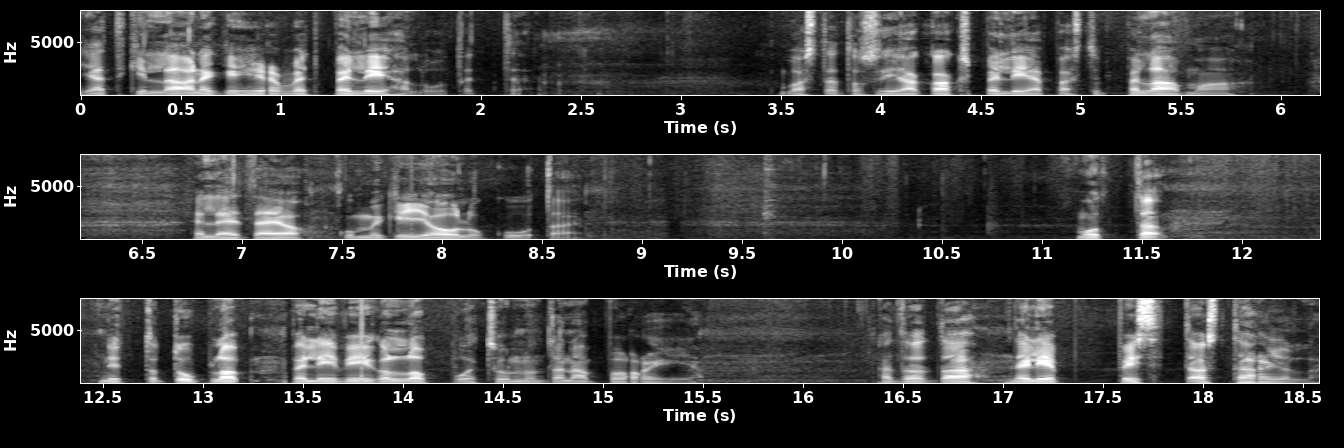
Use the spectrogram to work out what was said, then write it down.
jätkillä on ainakin hirveät pelihalut, että vasta tosiaan kaksi peliä päästy pelaamaan. Eletään jo kumminkin joulukuuta. Mutta nyt on tupla peli viikon loppu, että sunnuntaina Poriin. Ja katsotaan, neljä pistettä olisi tarjolla.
